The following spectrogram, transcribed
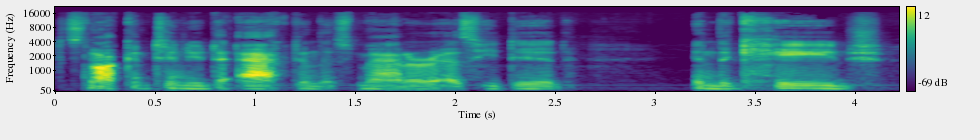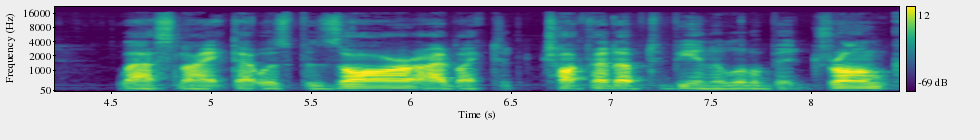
does not continue to act in this manner as he did in the cage last night. That was bizarre. I'd like to chalk that up to being a little bit drunk.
